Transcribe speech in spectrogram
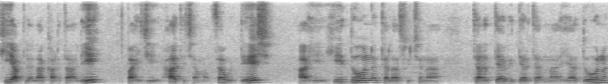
ही आपल्याला काढता आली पाहिजे. हा त्याच्यामागचा उद्देश आहे. हे दोन त्याला सूचना त्या त्या विद्यार्थ्यांना ह्या दोन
